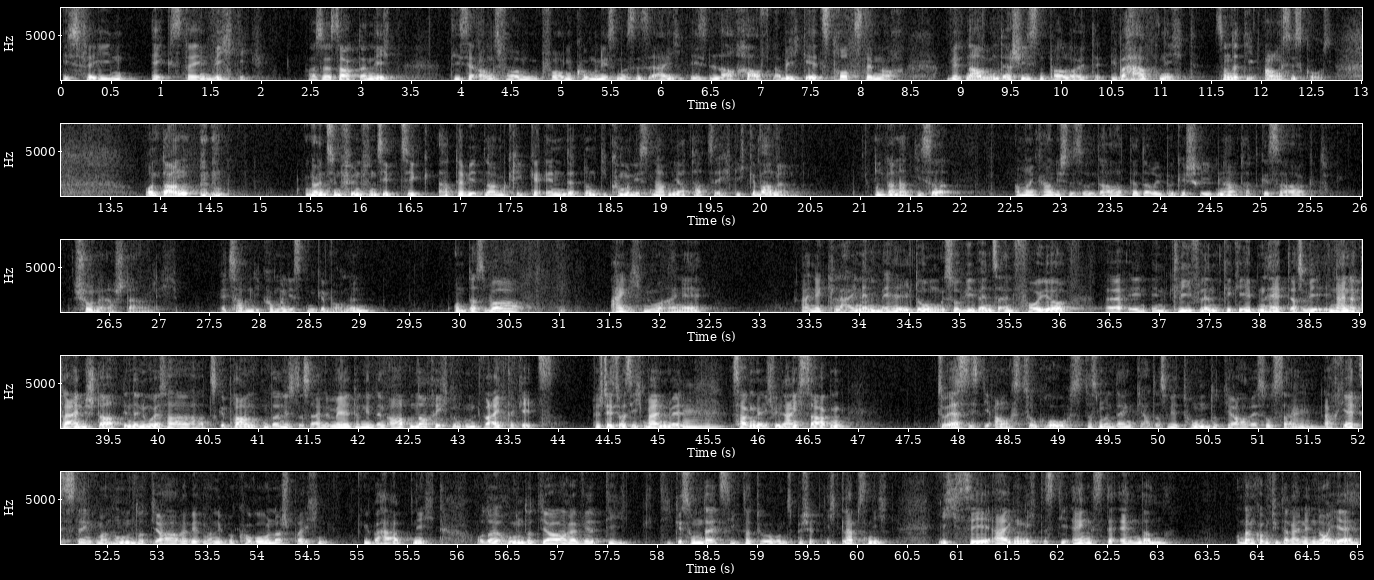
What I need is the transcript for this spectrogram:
ist für ihn extrem wichtig. Also er sagt dann nicht, diese Angst vor, vor dem Kommunismus ist eigentlich ist lachhaft, aber ich gehe jetzt trotzdem nach Vietnam und erschieße ein paar Leute. Überhaupt nicht, sondern die Angst ist groß. Und dann 1975 hat der Vietnamkrieg geendet und die Kommunisten haben ja tatsächlich gewonnen. Und dann hat dieser amerikanische Soldat, der darüber geschrieben hat, hat gesagt, schon erstaunlich. Jetzt haben die Kommunisten gewonnen und das war eigentlich nur eine eine kleine Meldung, so wie wenn es ein Feuer äh, in, in, Cleveland gegeben hätte. Also in einer kleinen Stadt in den USA hat es gebrannt und dann ist das eine Meldung in den Abendnachrichten und weiter geht's. Verstehst du, was ich meinen will? Mhm. Sagen wir, ich will eigentlich sagen, zuerst ist die Angst so groß, dass man denkt, ja, das wird 100 Jahre so sein. Mhm. Auch jetzt denkt man, 100 Jahre wird man über Corona sprechen. Überhaupt nicht. Oder 100 Jahre wird die, die Gesundheitsdiktatur uns beschäftigen. Ich glaube es nicht. Ich sehe eigentlich, dass die Ängste ändern, und dann kommt wieder eine neue.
